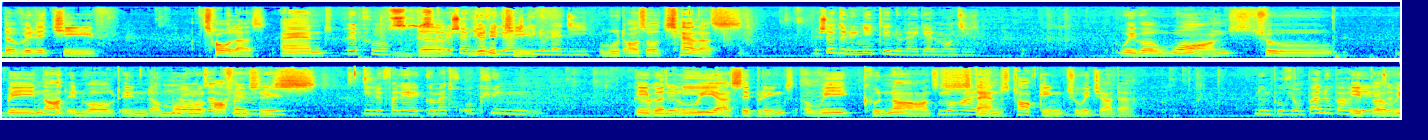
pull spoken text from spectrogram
The village chief told us, and Réponse. The le chef du unit village chief. qui nous dit. would also tell us Le chef de l'unité nous l'a également dit. we were warned to be not involved in the moral offenses. Il ne fallait commettre aucune un Even we are siblings, we could not moral. stand talking to each other. Nous ne pouvions pas nous parler If les uh, uns we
